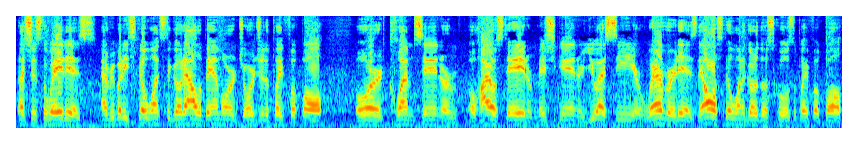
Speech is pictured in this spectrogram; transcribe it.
That's just the way it is. Everybody still wants to go to Alabama or Georgia to play football, or Clemson, or Ohio State, or Michigan, or USC, or wherever it is. They all still want to go to those schools to play football.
